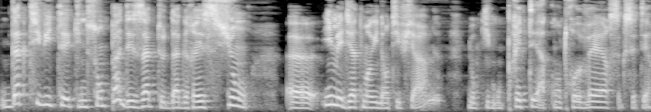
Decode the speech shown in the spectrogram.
d'activités qui ne sont pas des actes d'agression euh, immédiatement identifiables, donc qui vont prêter à controverse, etc.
